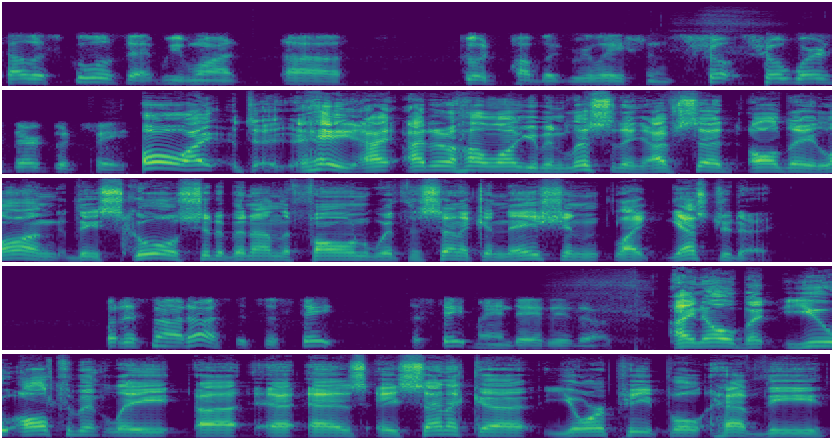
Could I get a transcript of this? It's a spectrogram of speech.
Tell the schools that we want uh, good public relations. Show, show where's their good faith. Oh, I t- hey, I, I don't know how long you've been listening. I've said all day long the schools should have been on the phone with the Seneca Nation like yesterday. But it's not us. It's the state. The state mandated us. I know, but you ultimately, uh, as a Seneca, your people have the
